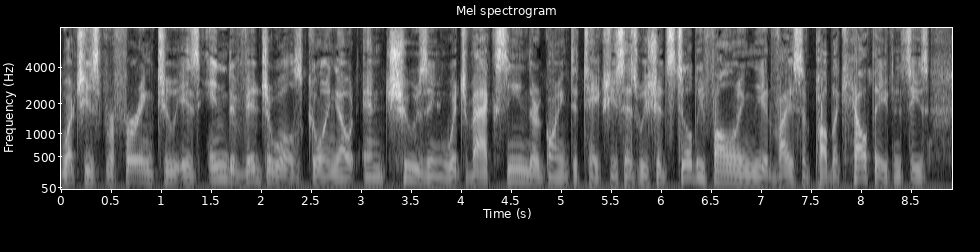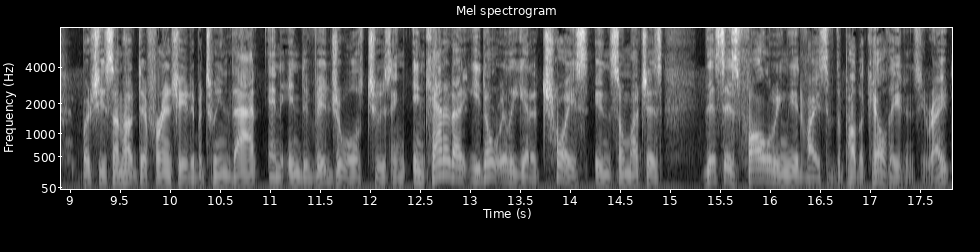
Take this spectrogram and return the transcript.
what she's referring to is individuals going out and choosing which vaccine they're going to take. She says we should still be following the advice of public health agencies, but she somehow differentiated between that and individuals choosing. In Canada, you don't really get a choice in so much as this is following the advice of the public health agency, right?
